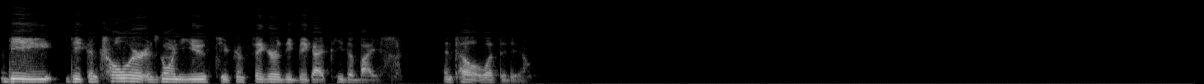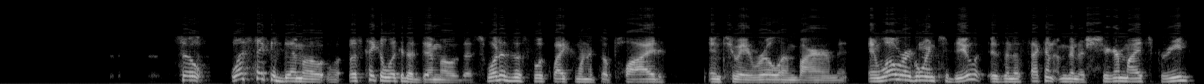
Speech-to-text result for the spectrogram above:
the, the controller is going to use to configure the big IP device and tell it what to do. So let's take a demo. Let's take a look at a demo of this. What does this look like when it's applied into a real environment. And what we're going to do is in a second, I'm going to share my screen.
